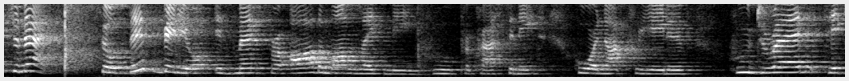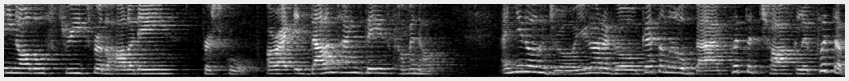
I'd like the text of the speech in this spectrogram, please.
it's Jeanette. So this video is meant for all the moms like me who procrastinate, who are not creative, who dread taking all those streets for the holidays for school. All right, and Valentine's Day is coming up. And you know the drill, you gotta go get the little bag, put the chocolate, put the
